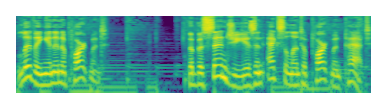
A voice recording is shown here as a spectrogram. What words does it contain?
Living in an apartment. The Basenji is an excellent apartment pet.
